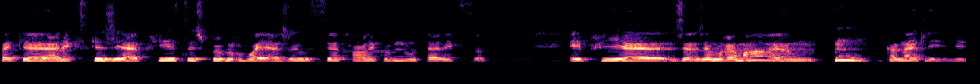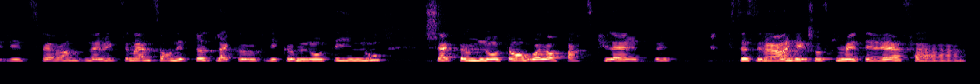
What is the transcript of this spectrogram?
Fait que avec ce que j'ai appris, tu sais, je peux voyager aussi à travers les communautés avec ça. Et puis, euh, j'aime vraiment euh, connaître les, différentes dynamiques. Tu sais, même si on est toutes les communautés nous, chaque communauté, on voit leurs particularités. Puis ça, c'est vraiment quelque chose qui m'intéresse à,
